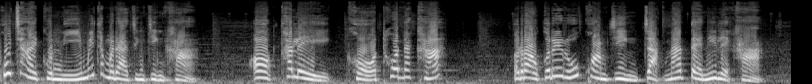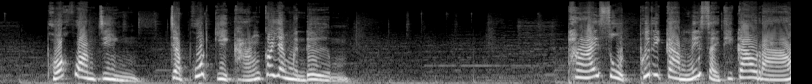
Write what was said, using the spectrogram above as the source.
ผู้ชายคนนี้ไม่ธรรมดาจริง ๆ ค่ะ ออกทะเลขอโทษนะคะ เราก็ได้รู้ความจริงจากหน้าแต่นี่แหละค่ะ เพราะความจริงจะพูดกี่ครั้งก็ยังเหมือนเดิม ท้ายสุดพฤติกรรมนิสัยที่ก้าวร้าว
